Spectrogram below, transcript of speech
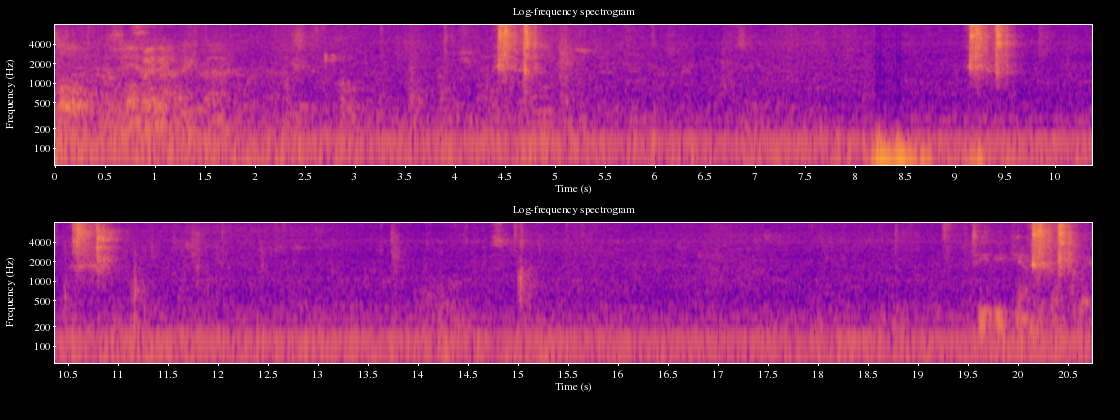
Oh, so many. TV cameras don't click.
